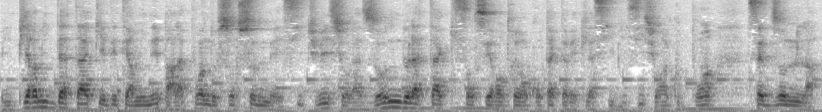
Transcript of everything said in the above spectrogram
Une pyramide d'attaque est déterminée par la pointe de son sommet, située sur la zone de l'attaque censée rentrer en contact avec la cible, ici sur un coup de poing, cette zone-là.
